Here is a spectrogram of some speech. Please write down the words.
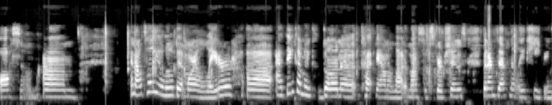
awesome. Um, and I'll tell you a little bit more later. Uh, I think I'm gonna cut down a lot of my subscriptions, but I'm definitely keeping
